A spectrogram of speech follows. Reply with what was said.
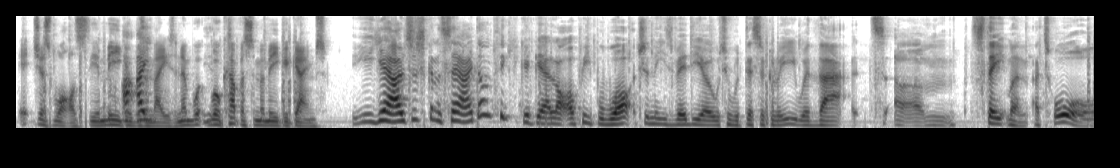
It just was. The Amiga was I- amazing, and we'll, we'll cover some Amiga games. Yeah, I was just gonna say I don't think you could get a lot of people watching these videos who would disagree with that um, statement at all.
